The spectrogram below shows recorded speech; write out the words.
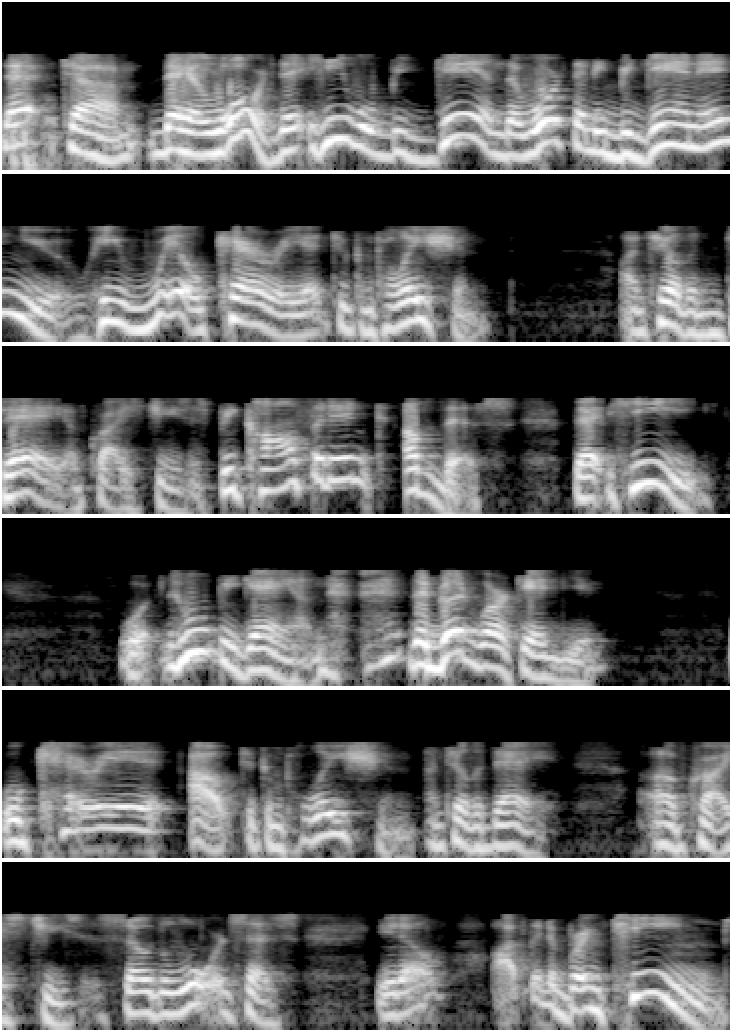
that um, the Lord, that he will begin the work that he began in you. He will carry it to completion until the day of Christ Jesus. Be confident of this, that he who began the good work in you will carry it out to completion until the day of Christ Jesus. So the Lord says, you know, I'm going to bring teams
